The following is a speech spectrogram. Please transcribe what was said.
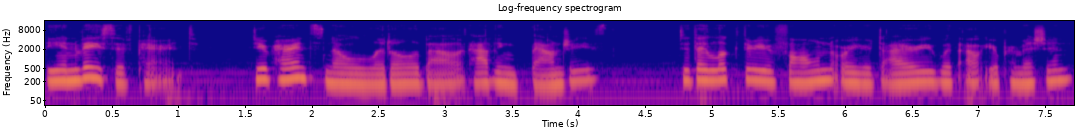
the invasive parent. Do your parents know little about having boundaries? Do they look through your phone or your diary without your permission?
